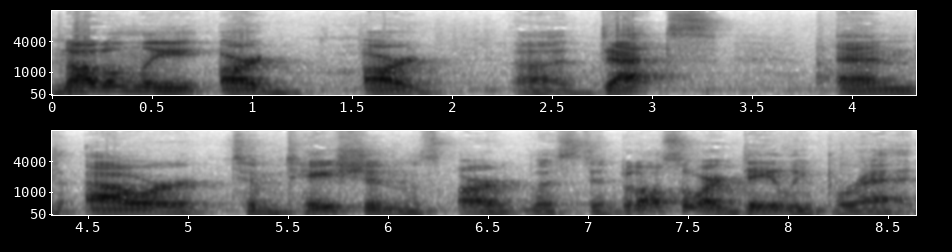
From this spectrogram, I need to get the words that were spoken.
Not only our, our uh, debts and our temptations are listed, but also our daily bread.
